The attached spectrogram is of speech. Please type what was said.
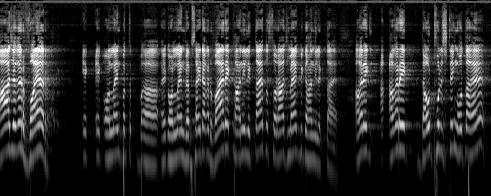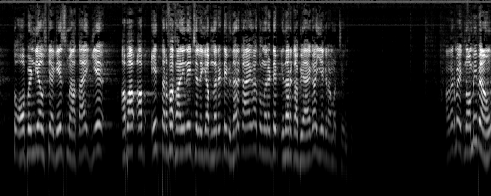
आज अगर वायर, एक एक ऑनलाइन पत्र एक ऑनलाइन वेबसाइट अगर वायर एक कहानी लिखता है तो स्वराज मैग भी कहानी लिखता है। अगर एक अगर एक डाउटफुल स्टिंग होता है तो ऑफ़ इंडिया उसके अगेंस्ट में आता है। ये, अब अब एक तरफा कहानी नहीं चलेगी, अब नरेटिव इधर का आएगा तो नरेटिव इधर का भी आएगा, ये ग्रामर चेंज हुई। अगर मैं इकोनॉमी पे आऊँ,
